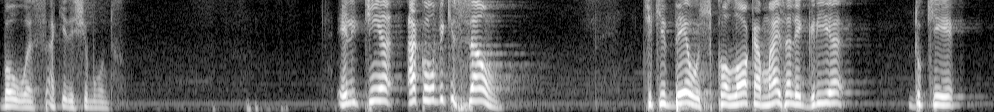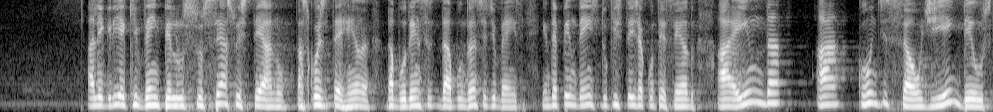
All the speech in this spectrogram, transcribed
boas aqui deste mundo. Ele tinha a convicção de que Deus coloca mais alegria do que alegria que vem pelo sucesso externo das coisas terrenas, da abundância, da abundância de bens, independente do que esteja acontecendo, ainda há condição de em Deus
